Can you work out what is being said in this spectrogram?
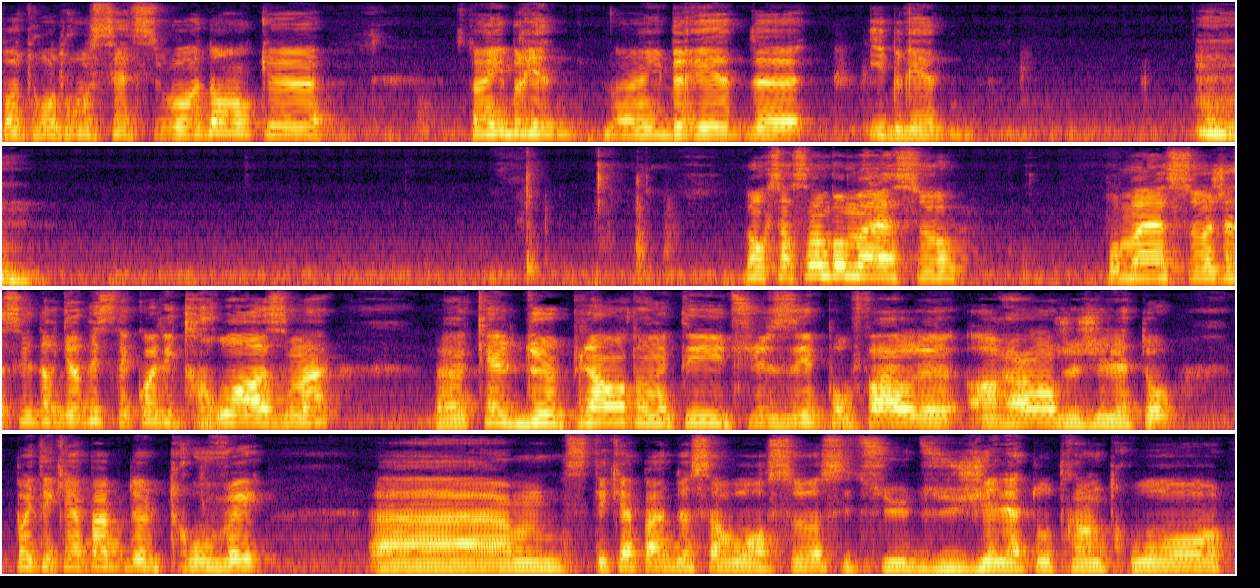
pas trop trop sativa, donc euh, c'est un hybride, un hybride hybride. Donc ça ressemble pas mal à ça. Pas mal à ça. J'essaie de regarder c'était quoi les croisements. Euh, quelles deux plantes ont été utilisées pour faire le orange gelato. Pas été capable de le trouver. Euh, si t'es capable de savoir ça, c'est-tu du gelato 33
